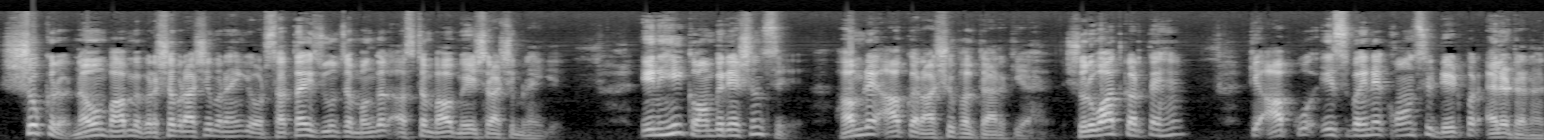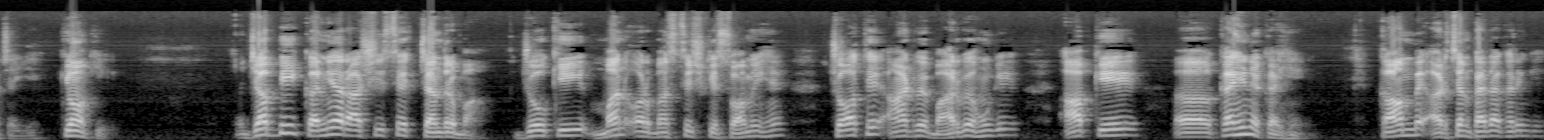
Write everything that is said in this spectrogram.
शुक्र, नवम भाव में वृषभ राशि में रहेंगे और 27 जून से मंगल, अष्टम भाव मेष राशि में रहेंगे। इन्हीं कॉम्बिनेशन से हमने आपका राशिफल तैयार किया है। शुरुआत करते हैं कि आपको इस महीने कौन सी डेट पर अलर्ट रहना चाहिए। क्योंकि जब भी कन्या राशि से चंद्रमा जो कि मन और मस्तिष्क के स्वामी हैं। चौथे, आठवें, बारहवें होंगे। आपके कहीं ना कहीं काम में अड़चन पैदा करेंगे,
